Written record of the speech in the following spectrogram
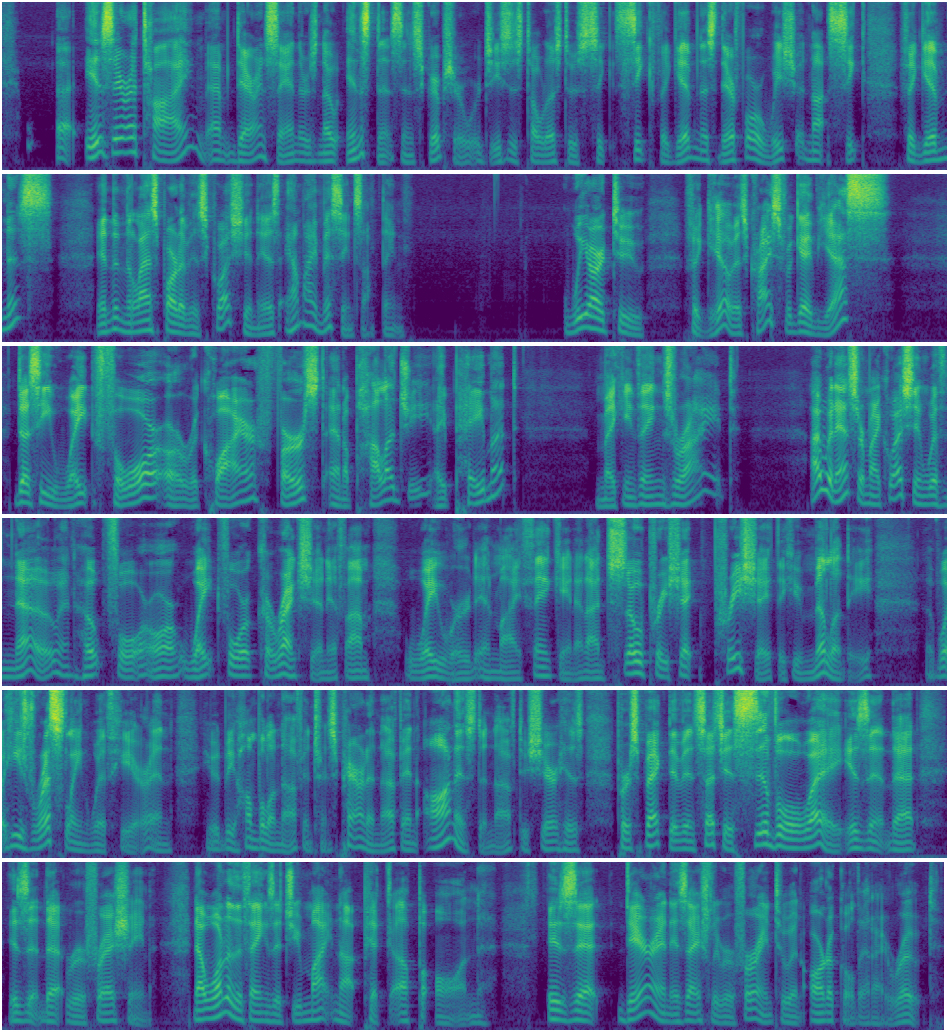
uh, is there a time? Um, Darren's saying there's no instance in Scripture where Jesus told us to seek, seek forgiveness, therefore we should not seek forgiveness. And then the last part of his question is Am I missing something? We are to forgive as Christ forgave, yes. Does he wait for or require first an apology, a payment, making things right? I would answer my question with no and hope for or wait for correction if I'm wayward in my thinking. And I'd so appreciate, appreciate the humility of what he's wrestling with here. And he would be humble enough and transparent enough and honest enough to share his perspective in such a civil way. Isn't that, isn't that refreshing? Now, one of the things that you might not pick up on is that Darren is actually referring to an article that I wrote.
